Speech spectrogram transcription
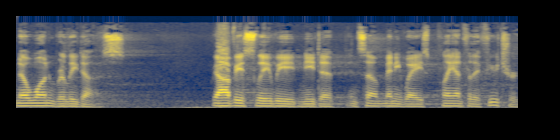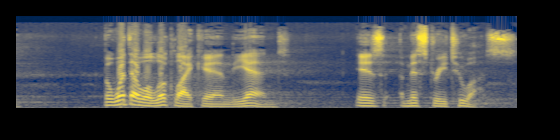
No one really does. Obviously, we need to, in so many ways, plan for the future. But what that will look like in the end is a mystery to us.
